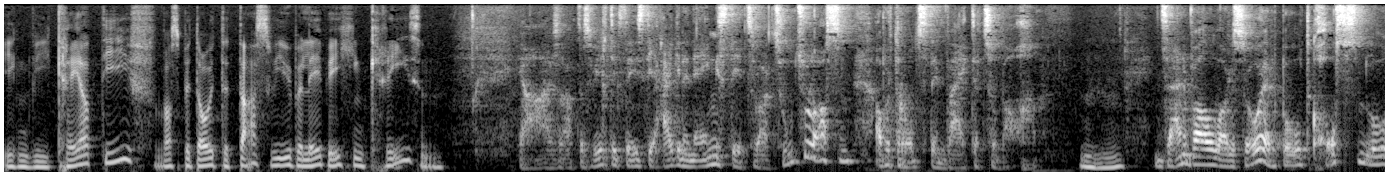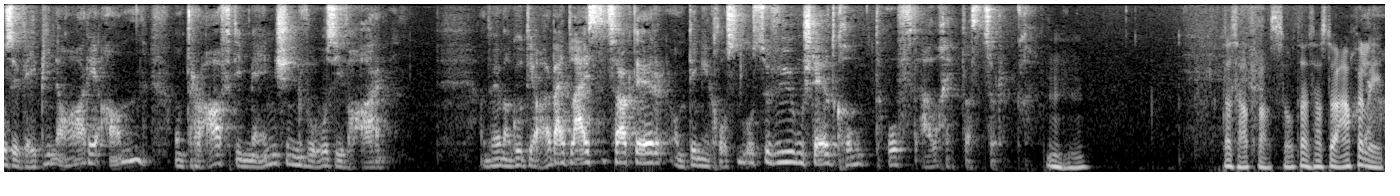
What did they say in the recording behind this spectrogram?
irgendwie kreativ? Was bedeutet das? Wie überlebe ich in Krisen? Ja, also das Wichtigste ist, die eigenen Ängste zwar zuzulassen, aber trotzdem weiterzumachen. Mhm. In seinem Fall war es so, er bot kostenlose Webinare an und traf die Menschen, wo sie waren. Und wenn man gute Arbeit leistet, sagt er, und Dinge kostenlos zur Verfügung stellt, kommt oft auch etwas zurück. Mhm. Das hat was, oder? Das hast du auch erlebt.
